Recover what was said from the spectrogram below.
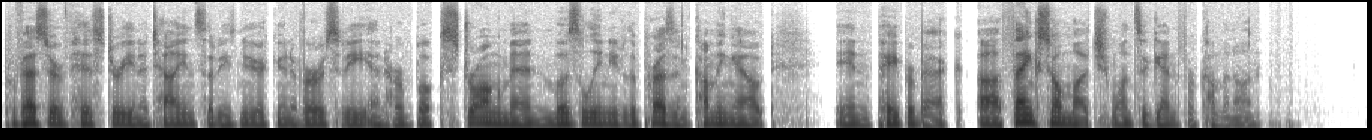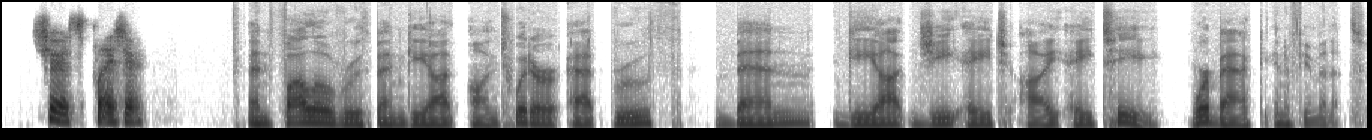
professor of history and Italian studies, New York University, and her book Strong Men: Mussolini to the Present, coming out in paperback. Uh, thanks so much once again for coming on. Sure, it's pleasure. And follow Ruth Ben Ghiat on Twitter at Ruth Ben Ghiat G H I A T. We're back in a few minutes.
